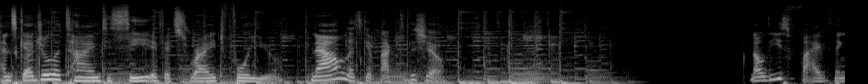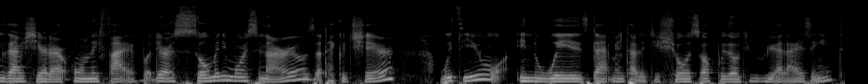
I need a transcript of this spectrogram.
and schedule a time to see if it's right for you. Now, let's get back to the show. Now, these five things I've shared are only five, but there are so many more scenarios that I could share with you in the ways that mentality shows up without you realizing it.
